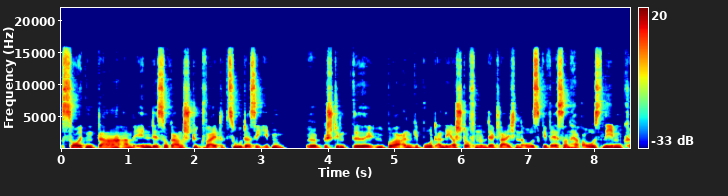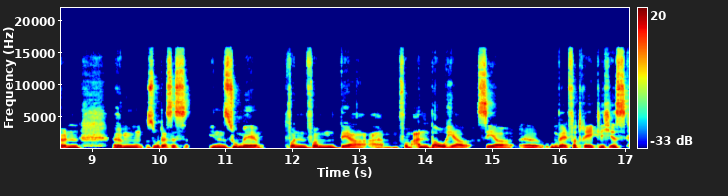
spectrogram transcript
sorgen da am Ende sogar ein Stück weit dazu, dass sie eben äh, bestimmte Überangebot an Nährstoffen und dergleichen aus Gewässern herausnehmen können, ähm, so dass es in Summe von, von der, ähm, vom Anbau her sehr äh, umweltverträglich ist.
